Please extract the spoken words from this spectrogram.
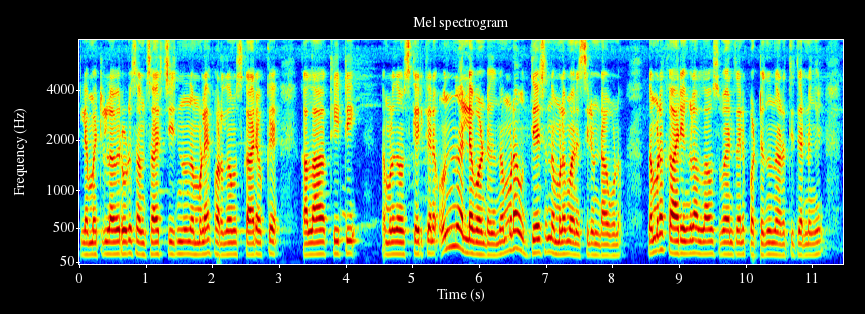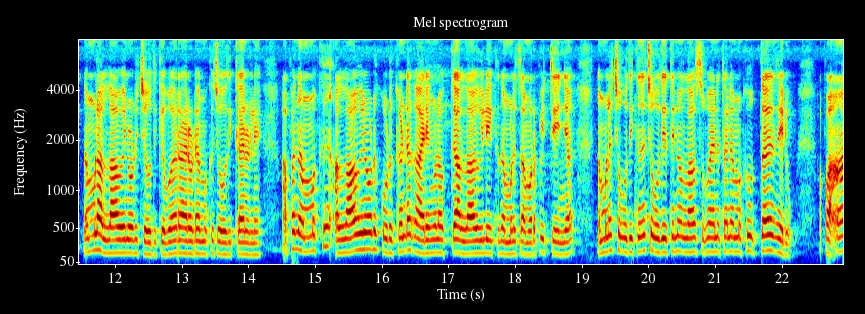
അല്ല മറ്റുള്ളവരോട് സംസാരിച്ചിരുന്ന് നമ്മളെ ഫറ നമസ്കാരമൊക്കെ കലാക്കിയിട്ട് നമ്മൾ നമസ്കരിക്കാൻ ഒന്നുമല്ല വേണ്ടത്. നമ്മുടെ ഉദ്ദേശം നമ്മളെ മനസ്സിലുണ്ടാവണം. നമ്മുടെ കാര്യങ്ങൾ അള്ളാഹു സുബാൻ തല പെട്ടെന്ന് നടത്തി തരണമെങ്കിൽ നമ്മൾ അള്ളാഹുവിനോട് ചോദിക്കുക. വേറെ ആരോടെ നമുക്ക് ചോദിക്കാനുള്ളേ അപ്പം നമുക്ക് അള്ളാഹുവിനോട് കൊടുക്കേണ്ട കാര്യങ്ങളൊക്കെ അള്ളാഹുവിലേക്ക് നമ്മൾ സമർപ്പിച്ച് കഴിഞ്ഞാൽ നമ്മൾ ചോദിക്കുന്ന ചോദ്യത്തിന് അള്ളാഹു സുബാന തല നമുക്ക് ഉത്തരം തരും. അപ്പോൾ ആ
